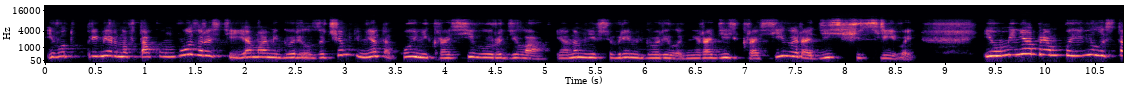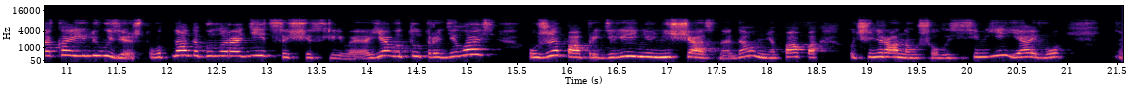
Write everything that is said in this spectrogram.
И вот примерно в таком возрасте я маме говорила, зачем ты меня такую некрасивую родила? И она мне все время говорила, не родись красивой, родись счастливой. И у меня прям появилась такая иллюзия, что вот надо было родиться счастливой, а я вот тут родилась уже по определению несчастная, да, у меня папа очень рано ушел из семьи, я его э,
